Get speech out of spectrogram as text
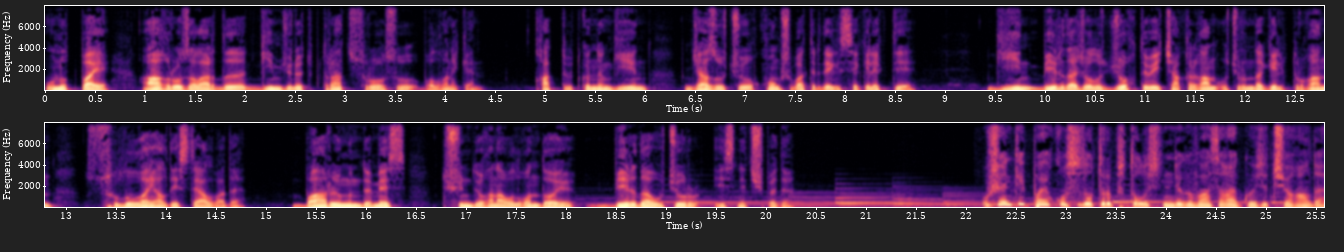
унутпай ак розаларды ким жөнөтүп турат суроосу болгон экен. Катты бүткөндөн кийин жазуучу коңшу батирдеги секелекти кийин бир да жолу жок дебей чакырган учурунда келип турган сулуу аялды эстей албады. Баары өңүндө эмес түшүндө гана болгондой бир да учур эсине түшпөдү. Ошентип байкоосуз отуруп стол үстүндөгү вазага көзү түшө калды.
